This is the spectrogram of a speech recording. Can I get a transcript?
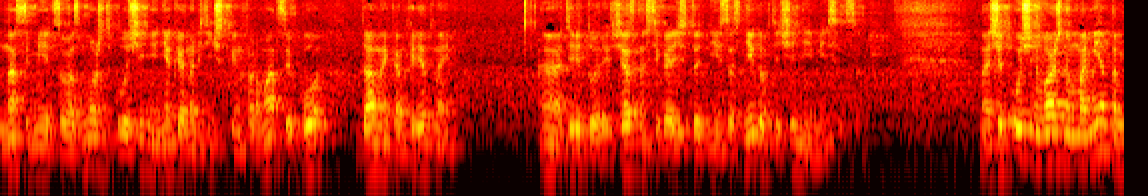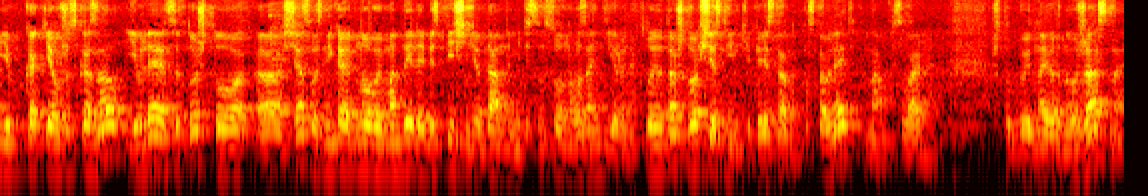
у нас имеется возможность получения некой аналитической информации по данной конкретной э, территории, в частности, количество дней со снегом в течение месяца. Значит, очень важным моментом, как я уже сказал, является то, что э, сейчас возникают новые модели обеспечения данными дистанционного зондирования, вплоть до того, что вообще снимки перестанут поставлять нам с вами, что будет, наверное, ужасно,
